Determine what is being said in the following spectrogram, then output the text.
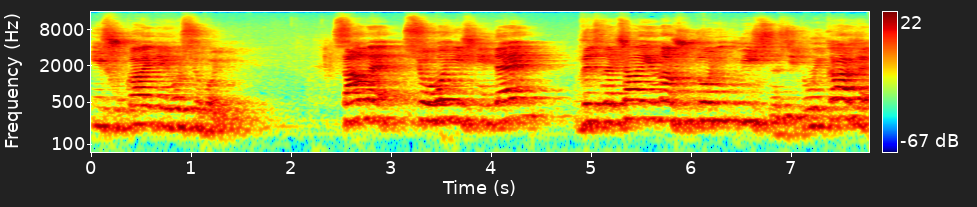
і шукайте його сьогодні. Саме сьогоднішній день визначає нашу долю у вічності. Тому й каже,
